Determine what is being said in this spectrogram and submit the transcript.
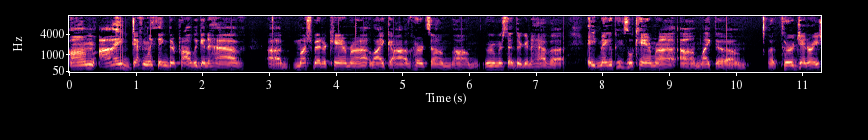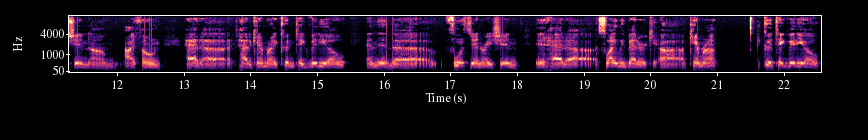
Um, I definitely think they're probably going to have much better camera. Like uh, I've heard some um, rumors that they're going to have a eight megapixel camera, um, like the um, third generation um, iPhone had a had a camera it couldn't take video, and then the fourth generation it had a slightly better ca- uh, camera. It could take video,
